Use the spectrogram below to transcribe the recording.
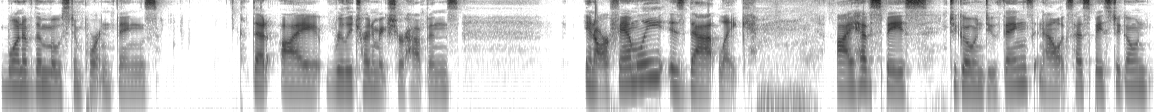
one of the most important things that I really try to make sure happens in our family is that like I have space to go and do things and Alex has space to go and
